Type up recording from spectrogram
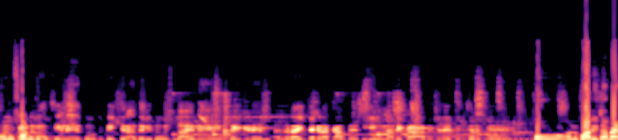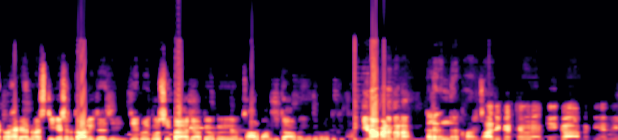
ਉਹਨੂੰ ਫੋਲੋ ਕਰਦੇ ਵਾਸੀਆਂ ਨੇ ਦੋ ਕੁ ਟੀਚਰਾਂ ਤੇ ਵੀ ਦੋਸ਼ ਲਾਏ ਨੇ ਵੀ ਜਿਹੜੇ ਲੜਾਈ ਝਗੜਾ ਕਰਦੇ ਸੀਗੇ ਉਹਨਾਂ ਦੇ ਕਾਰਨ ਜਿਹੜੇ ਟੀਚਰ ਗਏ। ਉਹ ਇਨਕੁਆਰੀ ਦਾ ਮੈਟਰ ਹੈਗਾ ਇਨਵੈਸਟੀਗੇਸ਼ਨ ਕਰਾ ਲਈ ਜਾਏ ਜੀ। ਜੇ ਕੋਈ ਦੋਸ਼ੀ ਪਾਇਆ ਗਿਆ ਤੇ ਉਹਦੇ ਅਨੁਸਾਰ ਬਣਦੀ ਕਾਰਵਾਈ ਉਹਦੇ ਵਿਰੁੱਧ ਕੀਤੀ ਕੀ ਨਾਮ ਪੈਣਾ ਤੁਹਾਡਾ? ਕੁਲਵਿੰਦਰ ਕੌਰ ਜੀ। ਅੱਜ ਇਕੱਠੇ ਹੋਏ ਆ ਕੀ ਕਾਰਨ ਕੀ ਹੈ ਜੀ?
